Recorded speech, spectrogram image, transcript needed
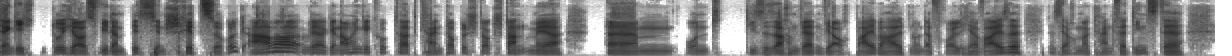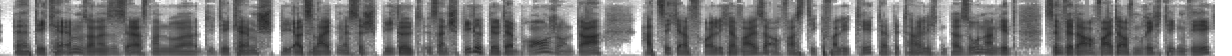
denke ich, durchaus wieder ein bisschen Schritt zurück. Aber wer genau hingeguckt hat, kein Doppelstockstand mehr ähm, und diese Sachen werden wir auch beibehalten und erfreulicherweise, das ist ja auch immer kein Verdienst der äh, DKM, sondern es ist ja erstmal nur, die DKM als Leitmesse spiegelt, ist ein Spiegelbild der Branche und da hat sich erfreulicherweise auch was die Qualität der beteiligten Personen angeht, sind wir da auch weiter auf dem richtigen Weg.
